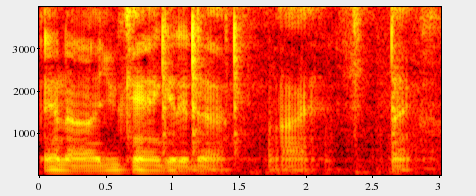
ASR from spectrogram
and uh, you can get it done. All right. Thanks.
